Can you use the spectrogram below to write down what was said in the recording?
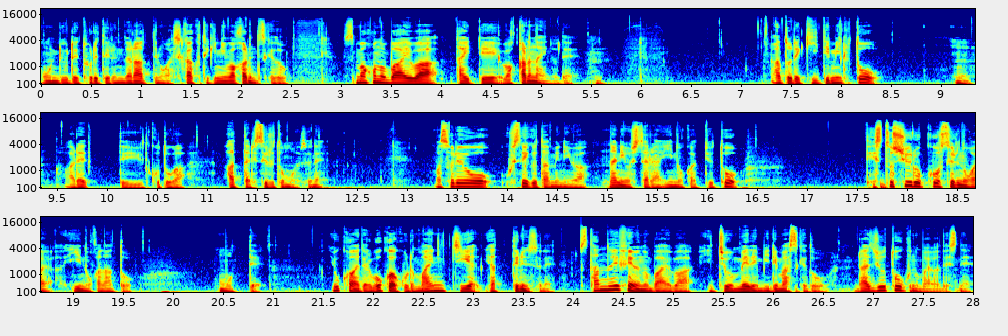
音量で取れてるんだなっていうのが視覚的に分かるんですけどスマホの場合は大抵分からないので、うん、後で聞いてみると、うん、あれ？っていうことがあったりすると思うんですよね。まあ、それを防ぐためには何をしたらいいのかっていうとテスト収録をするのがいいのかなと思って。よく考えたら僕はこれ毎日やってるんですよね。スタンド FM の場合は一応目で見れますけどラジオトークの場合はですね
